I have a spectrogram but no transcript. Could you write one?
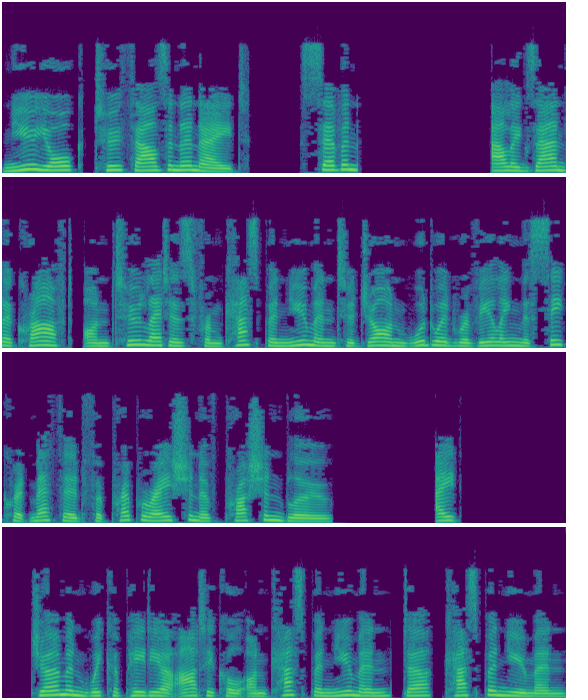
New York, 2008. 7 Alexander Kraft, on two letters from Caspar Neumann to John Woodward revealing the secret method for preparation of Prussian blue. 8 German Wikipedia article on Caspar Neumann, de, Caspar Neumann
